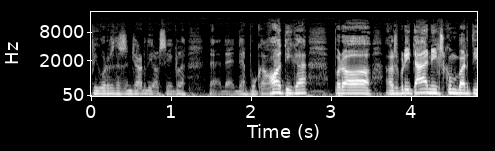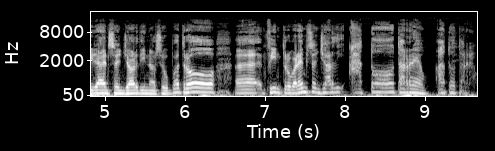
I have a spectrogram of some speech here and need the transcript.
figures de Sant Jordi al segle d'època gòtica, però els britànics convertiran Sant Jordi en el seu patró, eh, en fi, trobarem Sant Jordi a tot arreu, a tot arreu.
